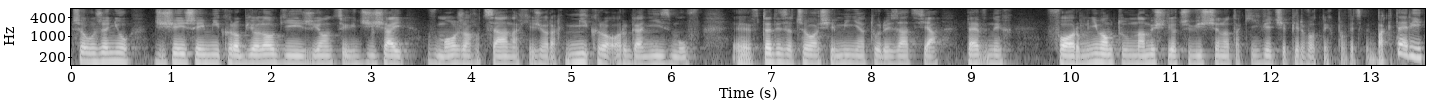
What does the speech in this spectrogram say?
przełożeniu dzisiejszej mikrobiologii żyjących dzisiaj w morzach, oceanach, jeziorach mikroorganizmów. E, wtedy zaczęła się miniaturyzacja pewnych form. Nie mam tu na myśli oczywiście no, takich, wiecie, pierwotnych powiedzmy bakterii,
